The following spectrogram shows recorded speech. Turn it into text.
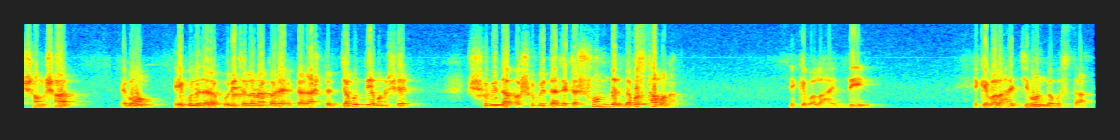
সংসদ এবং এগুলো যারা পরিচালনা করে, একটা রাষ্ট্রের যাবতীয় মানুষের সুবিধা অসুবিধার যে একটা সুন্দর ব্যবস্থাপনা, একে বলা হয় দিন। একে বলা হয় জীবন ব্যবস্থা।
